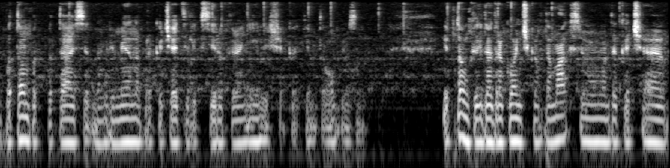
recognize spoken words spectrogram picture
А потом попытаюсь одновременно прокачать эликсиры хранилища каким-то образом. И потом, когда дракончиков до максимума докачаю,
